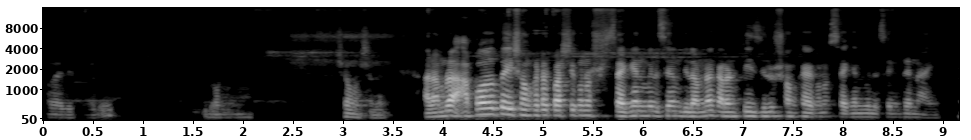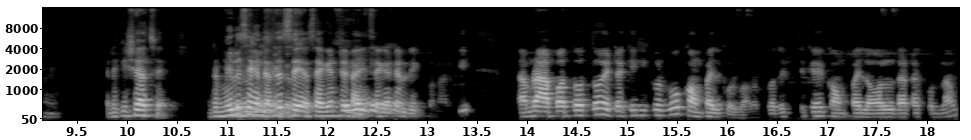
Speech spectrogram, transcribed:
ছড়াই দিতে পারি এবং সমস্যা নেই। আর আমরা আপাতত এই সংখ্যাটার পাশে কোনো সেকেন্ড মিলি সেকেন্ড দিলাম না কারণ টি জিরোর সংখ্যা এখনও সেকেন্ড মিলি সেকেন্ডে নাই। এটা কিসে আছে? এটা মিলি সেকেন্ড আছে সেকেন্ডে নাই সেকেন্ডে লিখব না আর কি আমরা আপাতত এটাকে কি করব? কম্পাইল করব। আমরা প্রজেক্ট থেকে কম্পাইল অল ডাটা করলাম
